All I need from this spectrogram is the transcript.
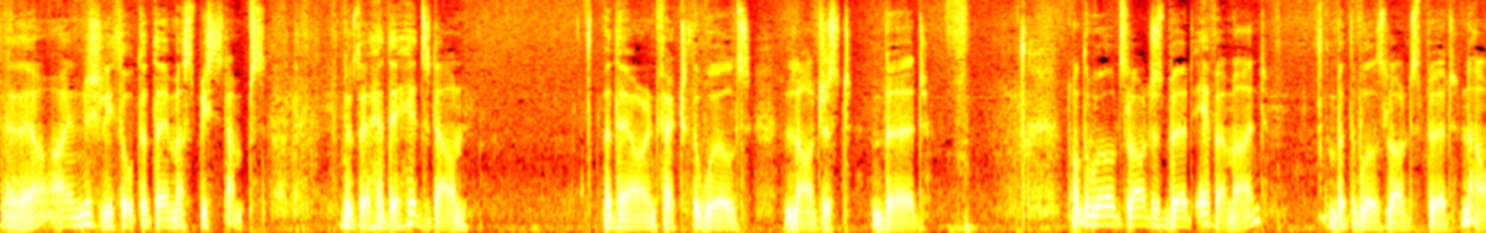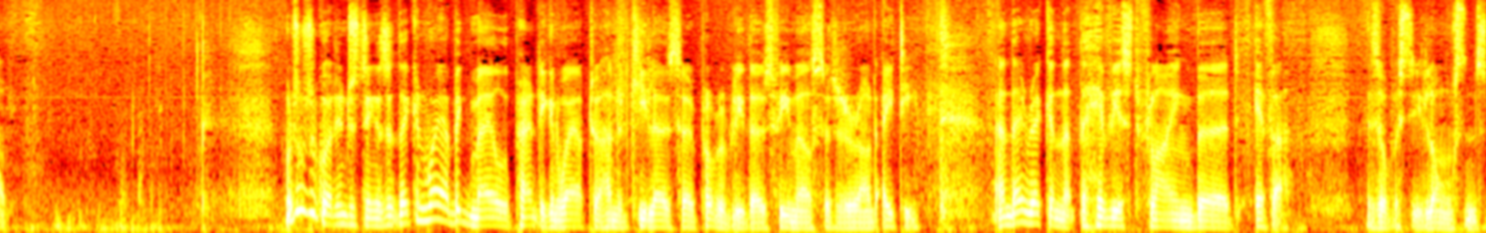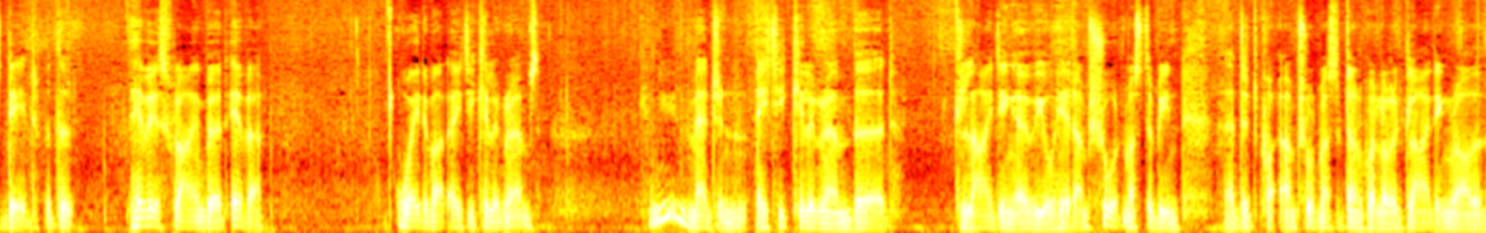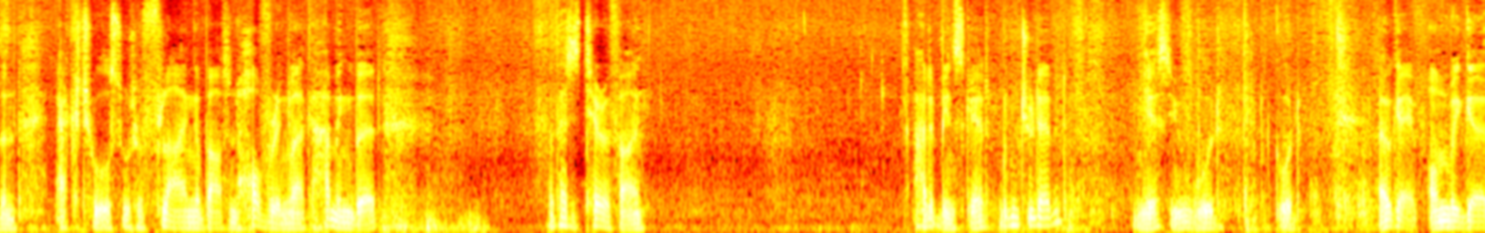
There they are. I initially thought that they must be stumps because they had their heads down. But they are, in fact, the world's largest bird. Not the world's largest bird ever, mind, but the world's largest bird now. What's also quite interesting is that they can weigh, a big male apparently can weigh up to 100 kilos, so probably those females sit at around 80. And they reckon that the heaviest flying bird ever is obviously long since dead, but the heaviest flying bird ever weighed about 80 kilograms. Can you imagine an 80 kilogram bird gliding over your head? I'm sure it must have been, uh, did quite, I'm sure it must have done quite a lot of gliding rather than actual sort of flying about and hovering like a hummingbird. But that is terrifying. I'd have been scared, wouldn't you, David? Yes, you would. Good. Okay, on we go.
